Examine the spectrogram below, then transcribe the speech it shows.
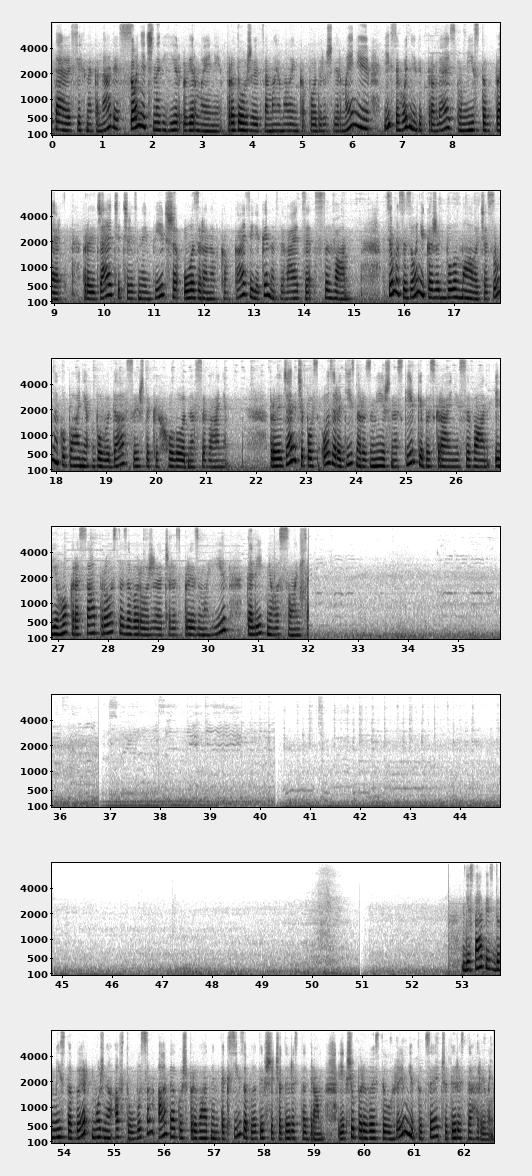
Вітаю всіх на каналі Сонячних гір у Вірменії. Продовжується моя маленька подорож Вірменією і сьогодні відправляюсь у місто Берд, проїжджаючи через найбільше озеро на Кавказі, яке називається Сиван. В цьому сезоні, кажуть, було мало часу на купання, бо вода все ж таки холодна в Сивані. Проїжджаючи повз озеро, дійсно розумієш, наскільки безкрайній Сиван, і його краса просто заворожує через призму гір та літнього сонця. Дістатись до міста Берд можна автобусом, а також приватним таксі, заплативши 400 драм. Якщо перевести у гривні, то це 400 гривень.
